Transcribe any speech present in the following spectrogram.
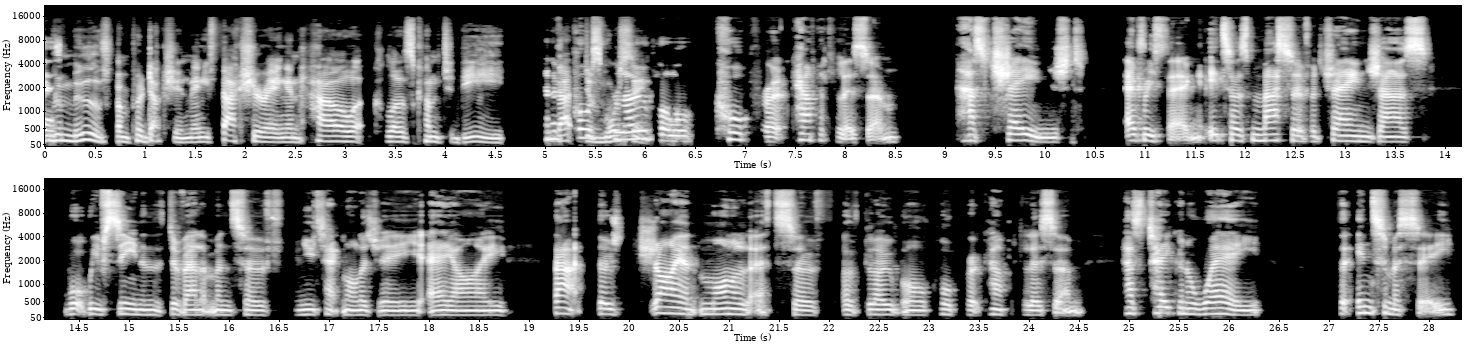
yes. removed from production, manufacturing, and how clothes come to be. And of that course, divorcing. global corporate capitalism has changed everything. It's as massive a change as what we've seen in the development of new technology, AI, that those giant monoliths of, of global corporate capitalism has taken away the intimacy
